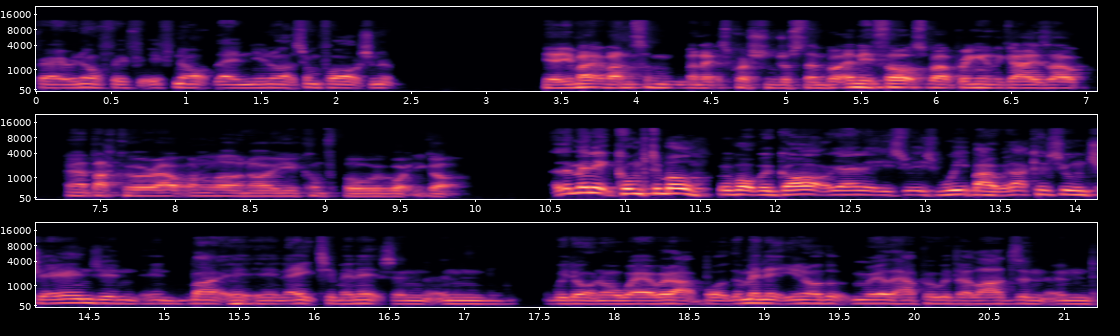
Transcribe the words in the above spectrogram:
fair enough. If if not, then you know that's unfortunate. Yeah, you might have answered my next question just then. But any thoughts about bringing the guys out uh, back who are out on loan, or are you comfortable with what you got? At the minute, comfortable with what we've got. Again, it's, it's week by week. That can soon change in in in eighty minutes, and and we don't know where we're at. But at the minute, you know, I'm really happy with the lads and and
